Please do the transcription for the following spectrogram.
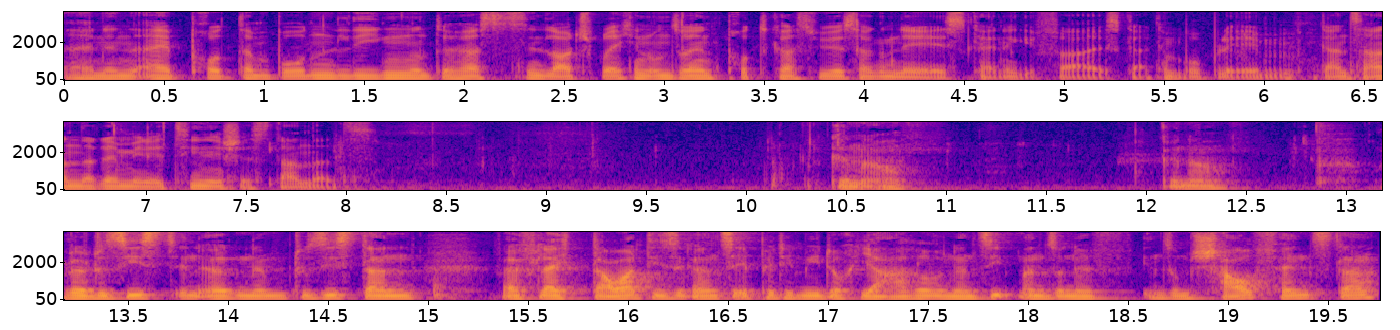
einen iPod am Boden liegen und du hörst es in Lautsprechern unseren Podcast, wie wir sagen, nee, ist keine Gefahr, ist gar kein Problem. Ganz andere medizinische Standards. Genau. Genau. Oder du siehst in irgendeinem, du siehst dann, weil vielleicht dauert diese ganze Epidemie doch Jahre und dann sieht man so eine, in so einem Schaufenster,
